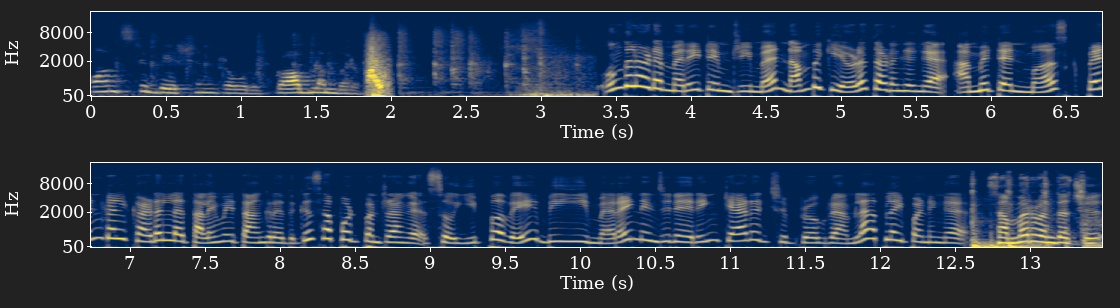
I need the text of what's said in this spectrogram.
கான்ஸ்டிபேஷன்ற ஒரு ப்ராப்ளம் வரும். உங்களோட மெரிடைம் ட்ரீமை நம்பிக்கையோட தொடங்குங்க. அமிட் அண்ட் மஸ்க் பெண்கள் கடல்ல தலைமை தாங்கிறதுக்கு சப்போர்ட் பண்றாங்க. சோ இப்பவே பிஇ மெரைன் இன்ஜினியரிங் கேடட்ஷிப் ப்ரோக்ராம்ல அப்ளை பண்ணுங்க. சம்மர் வந்தாச்சு.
